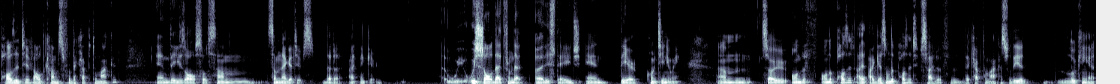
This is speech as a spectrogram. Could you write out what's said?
positive outcomes for the capital market, and there's also some some negatives that I think we we saw that from that early stage, and they're continuing. Um, so on the on the positive, I, I guess on the positive side of the capital markets, so they're looking at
